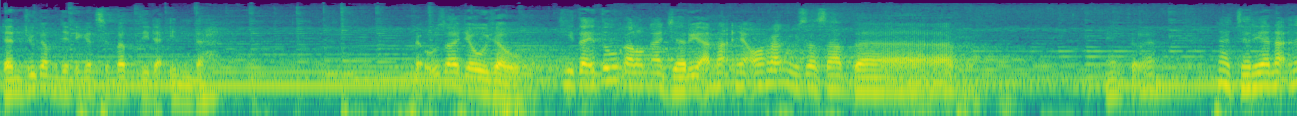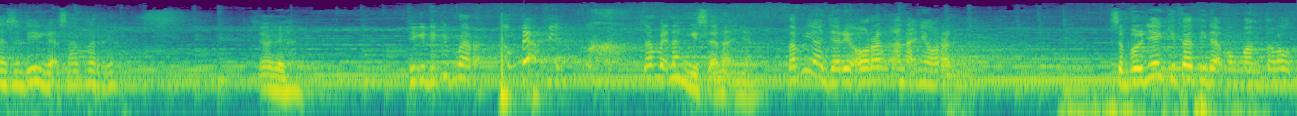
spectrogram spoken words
dan juga menjadikan sebab tidak indah. Tidak usah jauh-jauh. Kita itu kalau ngajari anaknya orang bisa sabar. Itu kan. Ngajari anaknya sendiri nggak sabar ya. Coba. Dikit-dikit marah. Sampai nangis anaknya. Tapi ngajari orang anaknya orang. Sebelumnya kita tidak mengontrol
